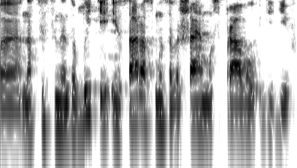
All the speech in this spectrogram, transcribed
е, нацисти не добиті, і зараз ми завершаємо справу дідів.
